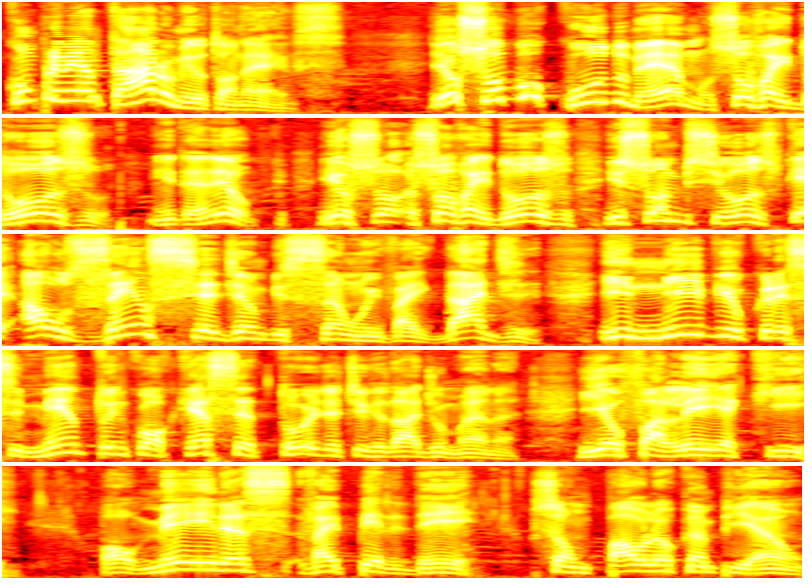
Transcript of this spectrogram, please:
cumprimentar o Milton Neves. Eu sou bocudo mesmo, sou vaidoso, entendeu? Eu sou, eu sou vaidoso e sou ambicioso, porque a ausência de ambição e vaidade inibe o crescimento em qualquer setor de atividade humana. E eu falei aqui: Palmeiras vai perder, São Paulo é o campeão.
